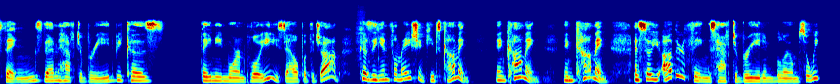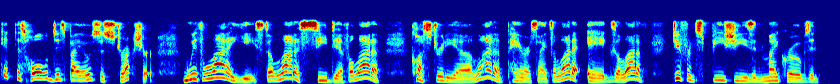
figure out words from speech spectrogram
things then have to breed because they need more employees to help with the job because the inflammation keeps coming and coming and coming. And so other things have to breed and bloom. So we get this whole dysbiosis structure with a lot of yeast, a lot of C. diff, a lot of Clostridia, a lot of parasites, a lot of eggs, a lot of different species and microbes and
